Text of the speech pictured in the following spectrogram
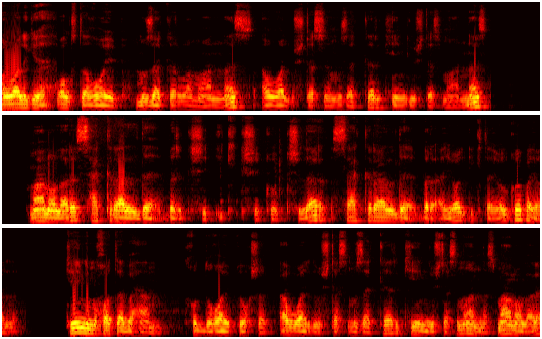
Avvalgi oltita g'oyib muzakkar va muannas avval uchtasi muzakkar keyingi uchtasi muannas. Ma'nolari sakraldi bir kishi ikki kishi ko'p kishilar sakraldi bir ayol ikkita ayol ko'p ayollar. Keyingi muhotabi ham xuddi g'oyibga o'xshab avvalgi uchtasi muzakkar keyingi uchtasi muannas. Ma'nolari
